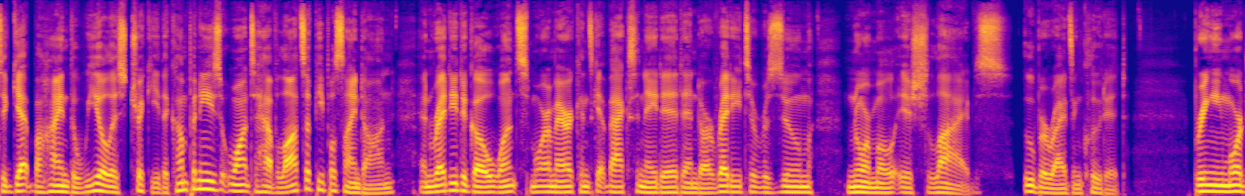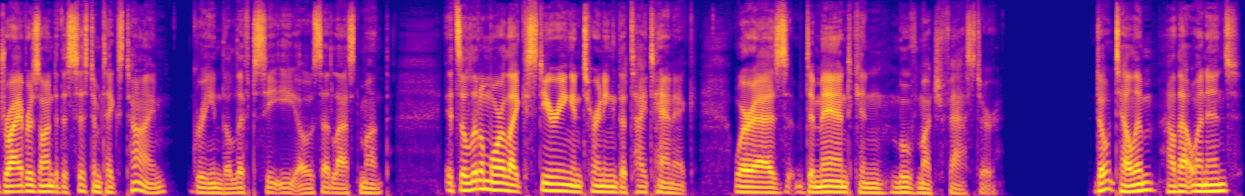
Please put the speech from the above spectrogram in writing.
to get behind the wheel is tricky. The companies want to have lots of people signed on and ready to go once more Americans get vaccinated and are ready to resume normal ish lives, Uber rides included. Bringing more drivers onto the system takes time, Green, the Lyft CEO, said last month. It's a little more like steering and turning the Titanic, whereas demand can move much faster. Don't tell him how that one ends.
